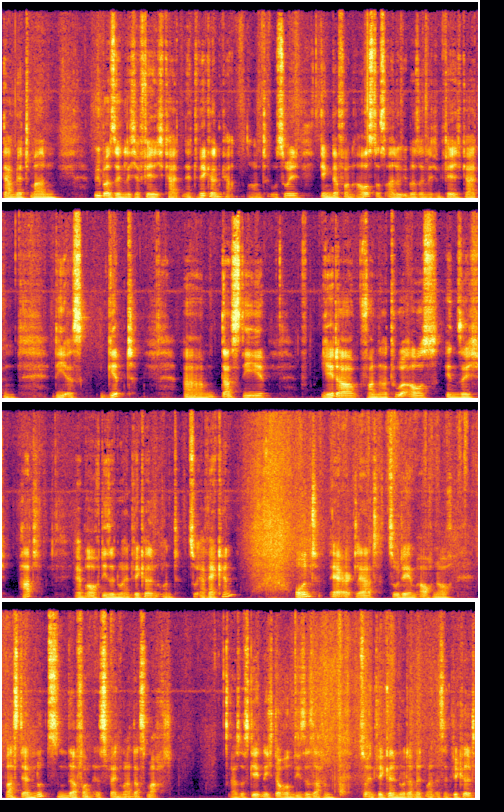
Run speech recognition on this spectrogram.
damit man übersinnliche Fähigkeiten entwickeln kann. Und Usui ging davon aus, dass alle übersinnlichen Fähigkeiten, die es gibt, ähm, dass die jeder von Natur aus in sich hat. Er braucht diese nur entwickeln und zu erwecken. Und er erklärt zudem auch noch, was der Nutzen davon ist, wenn man das macht. Also es geht nicht darum, diese Sachen zu entwickeln, nur damit man es entwickelt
